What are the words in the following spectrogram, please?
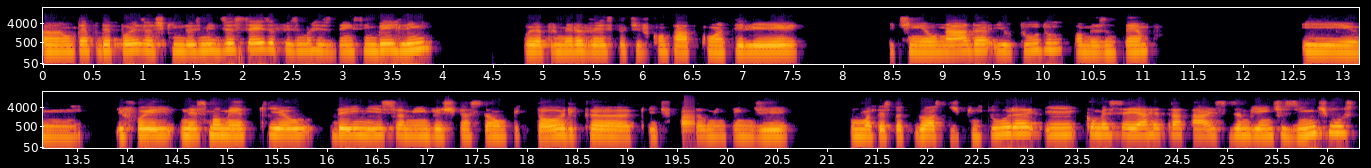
Uh, um tempo depois, acho que em 2016, eu fiz uma residência em Berlim. Foi a primeira vez que eu tive contato com um ateliê que tinha o nada e o tudo ao mesmo tempo. E, e foi nesse momento que eu dei início à minha investigação pictórica, que de fato eu me entendi como uma pessoa que gosta de pintura e comecei a retratar esses ambientes íntimos.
